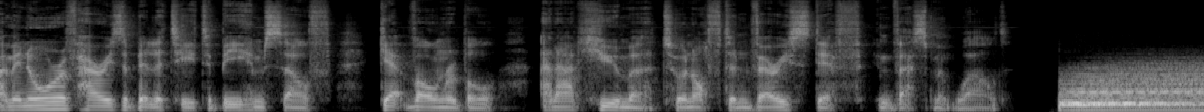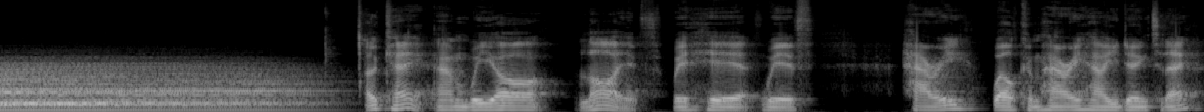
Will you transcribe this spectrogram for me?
I'm in awe of Harry's ability to be himself, get vulnerable, and add humour to an often very stiff investment world. Okay, and we are live. We're here with Harry. Welcome, Harry. How are you doing today?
